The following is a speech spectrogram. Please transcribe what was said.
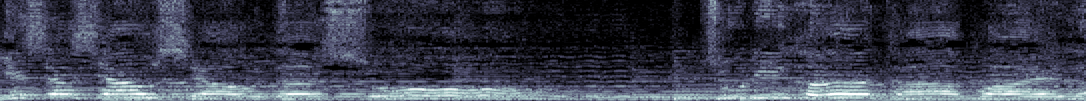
也想小小的说。祝你和他快乐，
